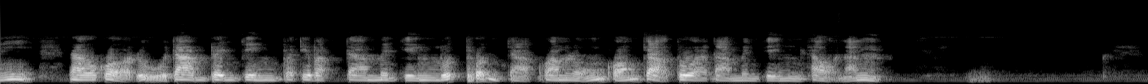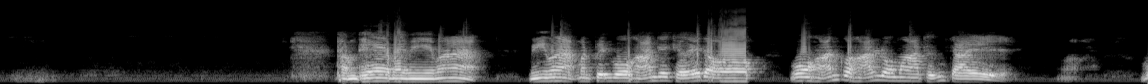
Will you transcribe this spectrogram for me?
นี้ เราก็รู้ตามเป็นจริงปฏิบัติตามเป็นจริงรุดพ้นจากความหลงของเจ้าตัวตามเป็นจริงเท่านั้น ทำแท้ไม่มีมาก มีมากมันเป็นโวหารเฉยๆดอก โวหารก็หารลงมาถึงใจ โว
